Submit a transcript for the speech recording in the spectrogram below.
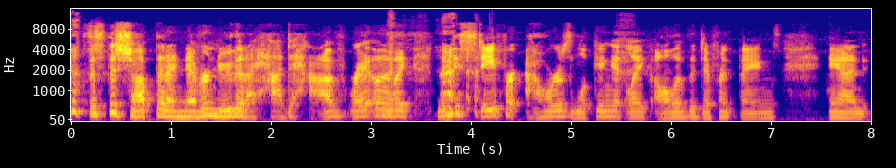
is this the shop that i never knew that i had to have? Right? And like then they stay for hours looking at like all of the different things and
